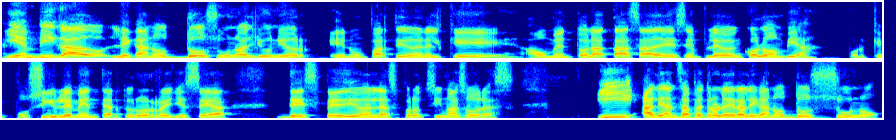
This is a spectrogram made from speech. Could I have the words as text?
Y Envigado le ganó 2-1 al Junior en un partido en el que aumentó la tasa de desempleo en Colombia, porque posiblemente Arturo Reyes sea despedido en las próximas horas. Y Alianza Petrolera le ganó 2-1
